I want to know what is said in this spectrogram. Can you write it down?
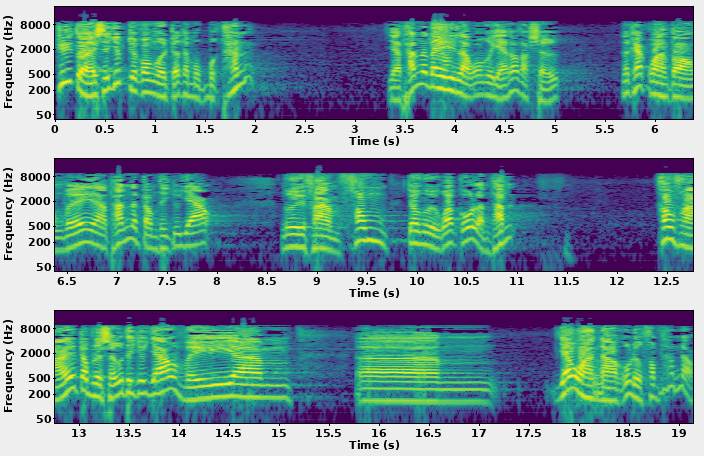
trí tuệ sẽ giúp cho con người trở thành một bậc thánh và thánh ở đây là con người giải thoát thật sự. Nó khác hoàn toàn với à, thánh ở trong thiên chúa giáo. Người phàm phong cho người quá cố làm thánh. Không phải trong lịch sử của thiên chúa giáo vị uh, uh, giáo hoàng nào cũng được phong thánh đâu.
